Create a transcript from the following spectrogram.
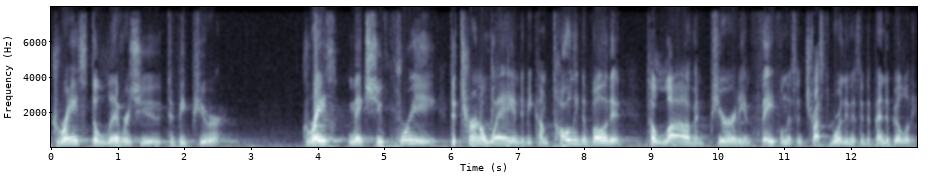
Grace delivers you to be pure. Grace makes you free to turn away and to become totally devoted to love and purity and faithfulness and trustworthiness and dependability.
